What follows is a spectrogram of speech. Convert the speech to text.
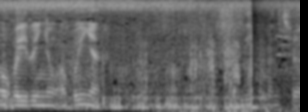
okay rin yung apoy niya. Hindi naman siya.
